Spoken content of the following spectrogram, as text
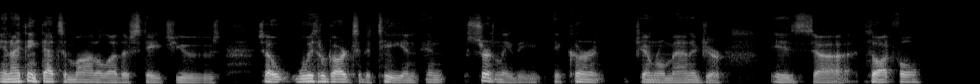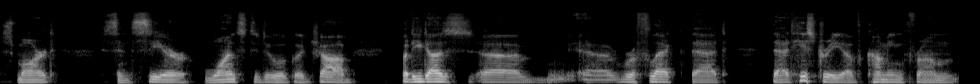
And I think that's a model other states use. So with regard to the T, and and certainly the the current general manager is uh, thoughtful, smart, sincere, wants to do a good job, but he does uh, uh reflect that that history of coming from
